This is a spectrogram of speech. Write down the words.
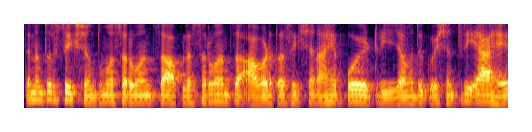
त्यानंतर सेक्शन तुम्हा सर्वांचा आपल्या सर्वांचा आवडता सेक्शन आहे पोएट्री ज्यामध्ये क्वेश्चन थ्री आहे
